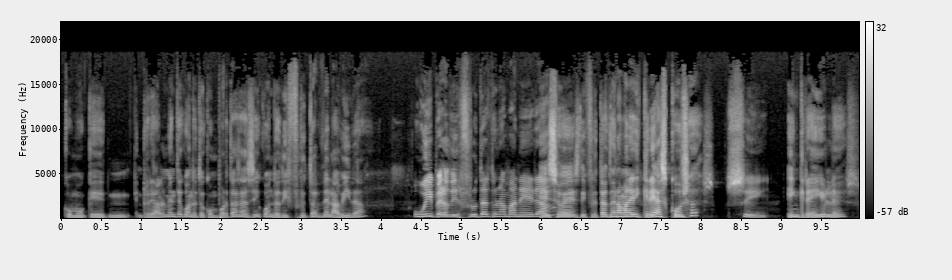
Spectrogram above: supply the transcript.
como que mm, realmente cuando te comportas así, cuando disfrutas de la vida, Uy, pero disfrutas de una manera... eso es, disfrutas de una manera y creas cosas Sí. increíbles.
